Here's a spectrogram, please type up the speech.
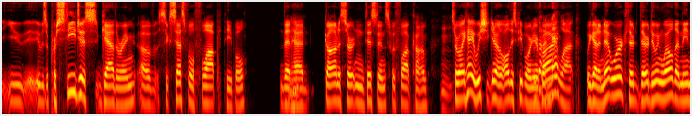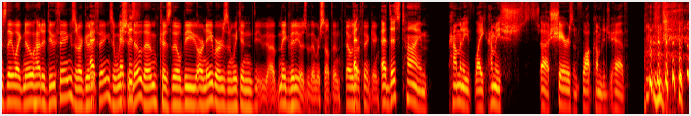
you it was a prestigious gathering of successful flop people that Mhm. had gone a certain distance with Flopcom. Mm. So we're like, hey, we should, you know, all these people are We've got a nearby. network. We got a network. They're they're doing well. That means they like know how to do things and are good at, At- things, and we should this- know them because they'll be our neighbors, and we can uh, make videos with them or something. That was At- our thinking. At this time, how many like how many sh- uh, shares in Flopcom did you have?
